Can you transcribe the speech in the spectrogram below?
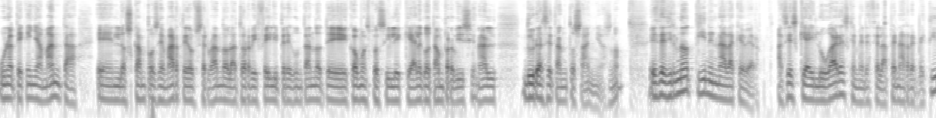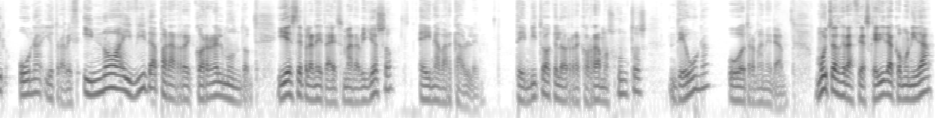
una pequeña manta en los campos de Marte observando la Torre Eiffel y preguntándote cómo es posible que algo tan provisional durase tantos años, ¿no? Es decir, no tiene nada que ver. Así es que hay lugares que merece la pena repetir una y otra vez. Y no hay vida para recorrer el mundo. Y este planeta es maravilloso e inabarcable te invito a que lo recorramos juntos de una u otra manera. Muchas gracias, querida comunidad,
